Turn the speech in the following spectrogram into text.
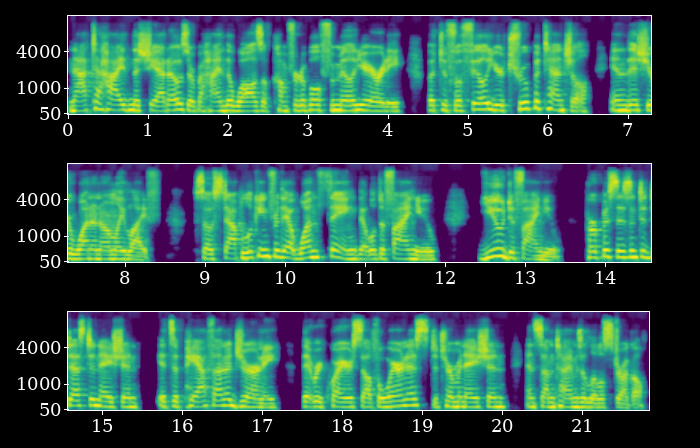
not to hide in the shadows or behind the walls of comfortable familiarity, but to fulfill your true potential in this, your one and only life. So stop looking for that one thing that will define you. You define you. Purpose isn't a destination, it's a path on a journey that requires self awareness, determination, and sometimes a little struggle.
